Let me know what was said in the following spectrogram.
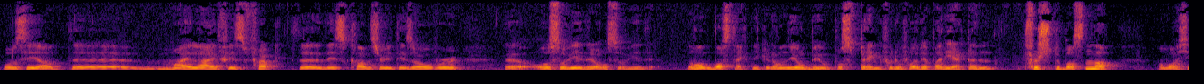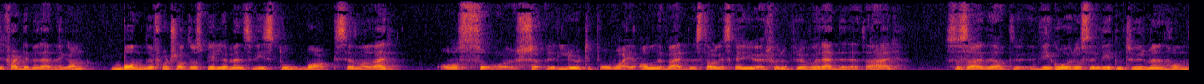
Og sier at uh, 'My life is fucked. This concert is over.' Og så videre, og så videre. Han bassteknikeren han jobber jo på spreng for å få reparert den førstebassen, da. Han var ikke ferdig med den engang. Bandet fortsatte å spille mens vi sto bak scenen der. Og så lurte jeg på hva i alle verdens dager skal jeg gjøre for å prøve å redde dette her. Så sa jeg det at vi går oss en liten tur med han,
